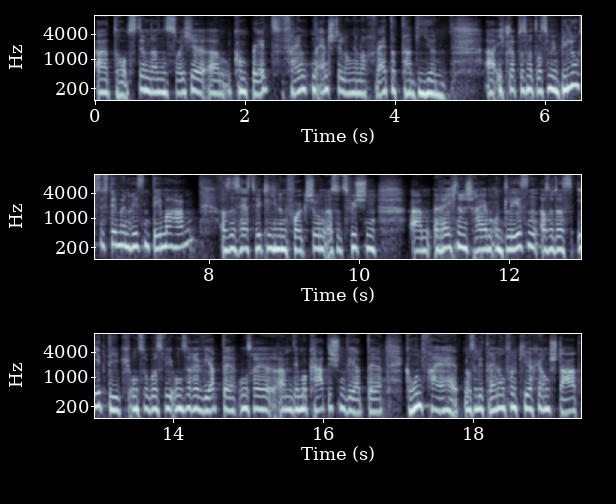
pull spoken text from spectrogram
äh, trotzdem dann solche ähm, komplett fremden Einstellungen noch weiter tradieren. Äh, ich glaube, dass wir trotzdem im Bildungssystem ein Riesenthema haben. Also das heißt wirklich in den Volksschulen, also zwischen ähm, Rechnen, Schreiben und Lesen, also dass Ethik und sowas wie unsere Werte, unsere ähm, demokratischen Werte, Grundfreiheiten, also die Trennung von Kirche und Staat,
